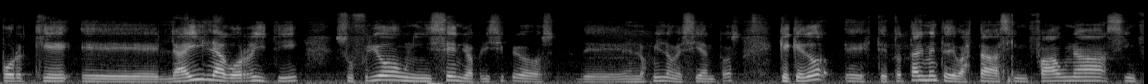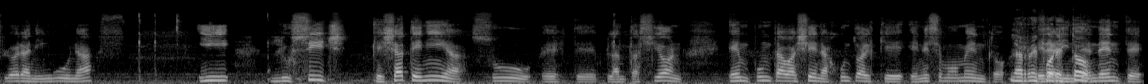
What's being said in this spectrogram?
porque eh, la isla Gorriti sufrió un incendio a principios de en los 1900 que quedó este, totalmente devastada, sin fauna, sin flora ninguna. y Lucich, que ya tenía su este, plantación en Punta Ballena, junto al que en ese momento La era el intendente,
